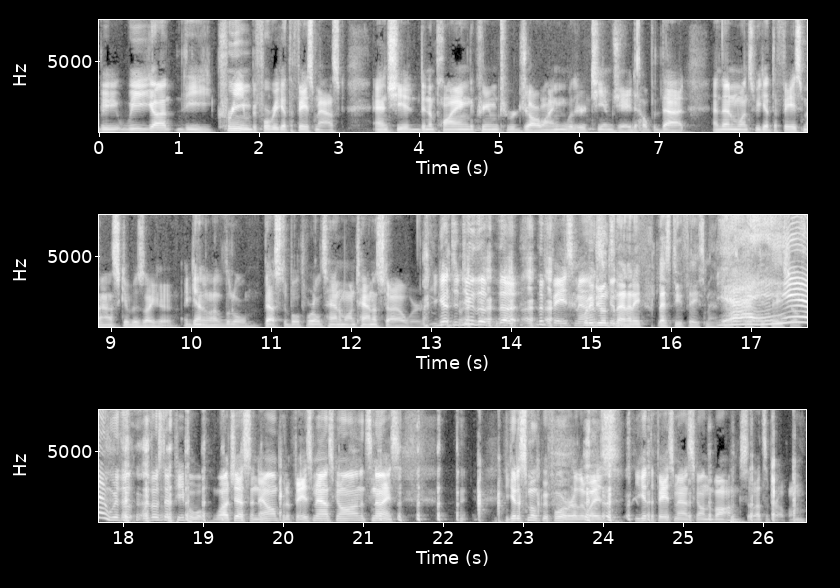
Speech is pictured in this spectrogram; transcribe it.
we, we got the cream before we got the face mask, and she had been applying the cream to her jawline with her TMJ to help with that. And then once we get the face mask, it was like, a, again, a little best of both worlds, Hannah Montana style, where you get to do the, the, the face mask. What are you doing tonight, honey? Let's do face mask. Yeah, yeah. We're, the, we're those type of people. Watch SNL, put a face mask on. It's nice. You get to smoke before, otherwise you get the face mask on the bong. So that's a problem.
